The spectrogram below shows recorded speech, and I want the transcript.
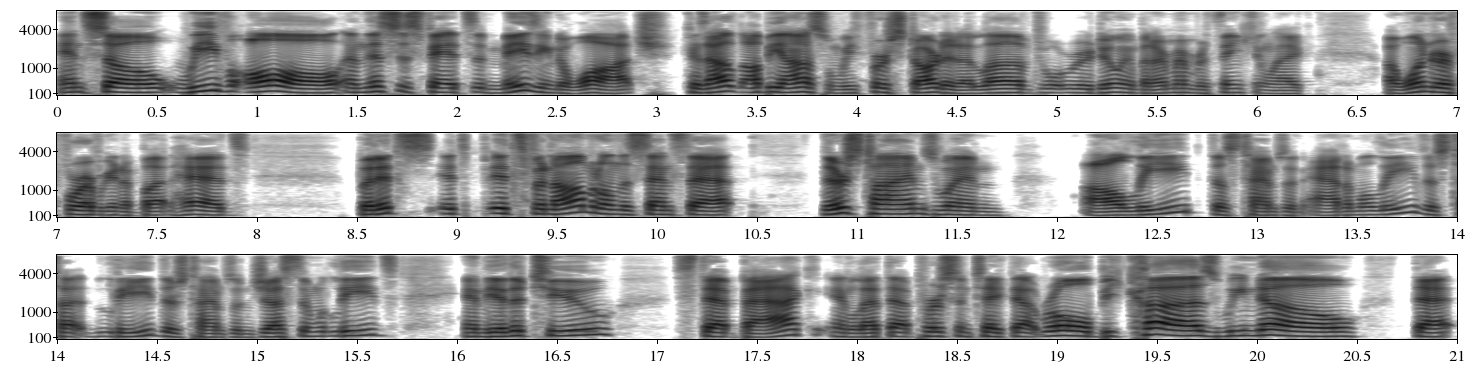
And so we've all, and this is it's amazing to watch because I'll, I'll, be honest, when we first started, I loved what we were doing, but I remember thinking like, I wonder if we're ever going to butt heads. But it's it's it's phenomenal in the sense that there's times when I'll lead, there's times when Adam will lead, there's t- lead, there's times when Justin leads, and the other two step back and let that person take that role because we know that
